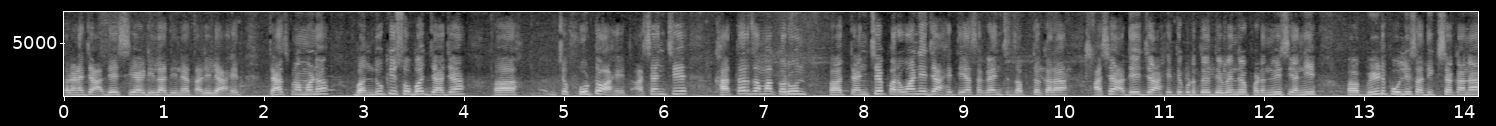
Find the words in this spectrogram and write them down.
करण्याचे आदेश सीआयडीला देण्यात आलेले आहेत. त्याचप्रमाणे बंदुकीसोबत ज्या ज्या चे फोटो आहेत अशांचे खातर जमा करून त्यांचे परवाने जे आहेत या सगळ्यांचे जप्त करा. असे आदेश जे आहेत ते कुठेतरी देवेंद्र फडणवीस यांनी बीड पोलीस अधीक्षकांना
